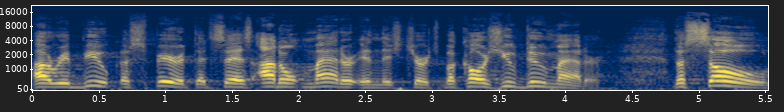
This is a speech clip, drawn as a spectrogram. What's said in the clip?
I rebuke a spirit that says, I don't matter in this church because you do matter. The soul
